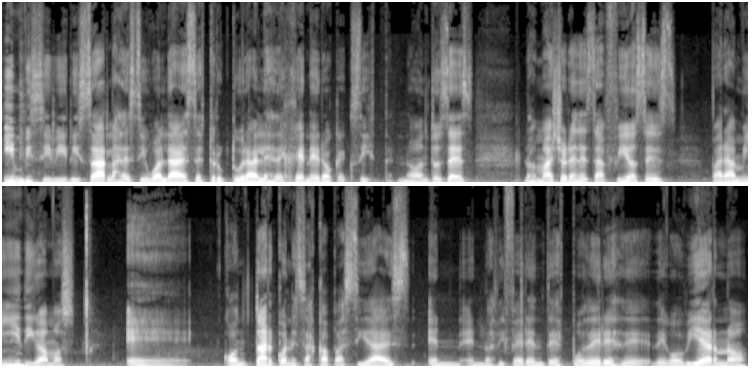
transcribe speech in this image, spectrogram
invisibilizar las desigualdades estructurales de género que existen, ¿no? Entonces, los mayores desafíos es, para mí, digamos, eh, contar con esas capacidades en, los diferentes poderes de, de gobierno,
